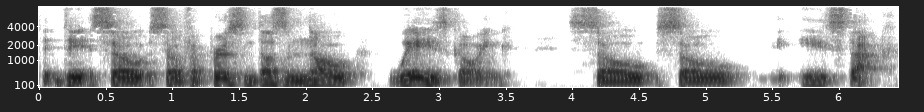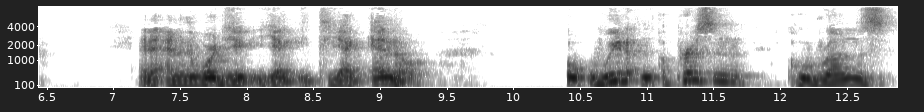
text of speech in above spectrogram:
The, the, so so if a person doesn't know where he's going, so so he's stuck. And and the word eno, we a person who runs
